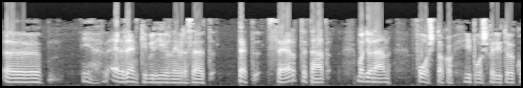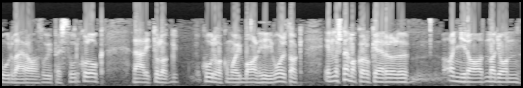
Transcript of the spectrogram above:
ö, rendkívül hírnévre szert, tett szert, tehát magyarán fostak a Hipós kurvára az Újpest szurkolók, állítólag kurva komoly balhéi voltak. Én most nem akarok erről annyira nagyon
